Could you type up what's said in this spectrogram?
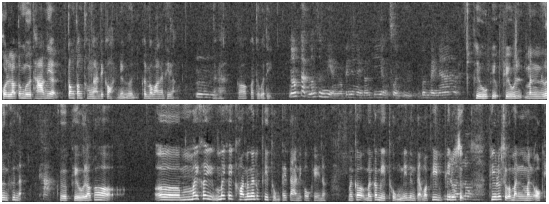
คนเราต้องมือเท้าเนี่ยต้องต้องทำงานได้ก่อนอย่างอื่น ค่อยมาว่ากันทีหลังอืมนะคะก็ก็ถือว่าดีนอกจากน้องเสงี่ยงเราเป็นยังไงบ้างที่อย่างส่วนอื่นบนใบหน้า ผิวผิวผิวมันลื่นขึ้นอะค่ะคือผิวแล้วก็ เออไม่ค่อยไม่ค่อยคอยไม่งั้นทุกทีถุงใต้ตานี่ก็โอเคเนอะมันก็มันก็มีถุงนิดนึงแต่ว่าพี่พี่รู้สึก ลดลง พี่รู้สึกว่ามันมันโอเค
